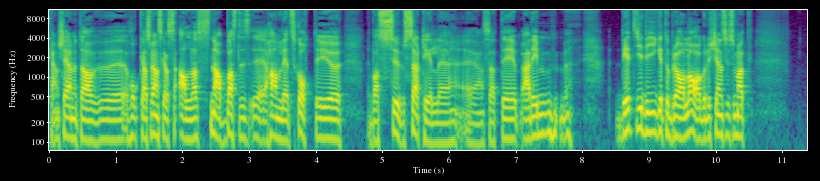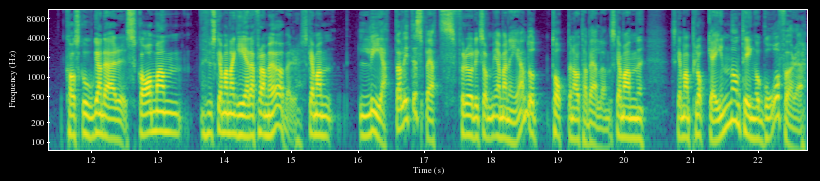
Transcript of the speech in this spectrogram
kanske en av eh, Hockeyallsvenskans allra snabbaste eh, handledsskott. Det är ju, det bara susar till. Eh, eh så att det, ja, det, är, det är ett gediget och bra lag och det känns ju som att Karlskoga där, ska man, hur ska man agera framöver? Ska man leta lite spets för att liksom, ja man är ändå toppen av tabellen. Ska man, ska man plocka in någonting och gå för det?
